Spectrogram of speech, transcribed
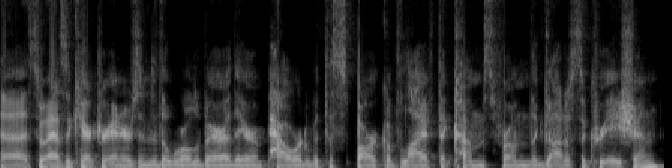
Uh, so as a character enters into the world of Verra, they are empowered with the spark of life that comes from the goddess of creation.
